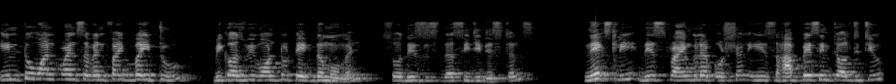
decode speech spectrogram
into 1.75 by 2 because we want to take the moment. So this is the cg distance. Nextly this triangular portion is half base into altitude.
